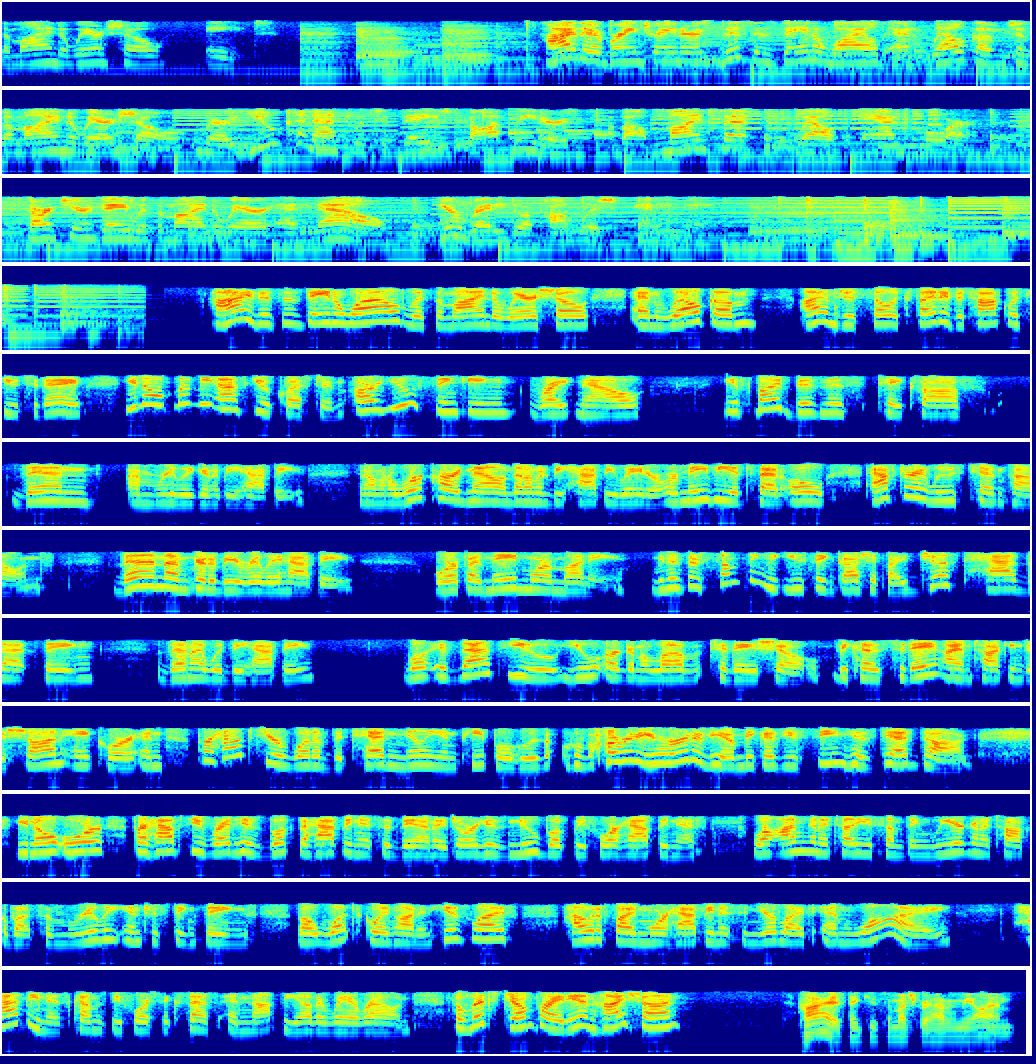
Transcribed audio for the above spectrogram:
The Mind Aware Show 8. Hi there, brain trainers. This is Dana Wilde, and welcome to the Mind Aware Show, where you connect with today's thought leaders about mindset, wealth, and more. Start your day with the Mind Aware, and now you're ready to accomplish anything. Hi, this is Dana Wilde with the Mind Aware Show, and welcome. I am just so excited to talk with you today. You know, let me ask you a question. Are you thinking right now, if my business takes off, then I'm really going to be happy? Know, I'm going to work hard now and then I'm going to be happy later. Or maybe it's that, oh, after I lose 10 pounds, then I'm going to be really happy. Or if I made more money, I mean, is there something that you think, gosh, if I just had that thing, then I would be happy? Well, if that's you, you are going to love today's show because today I am talking to Shawn Achor, and perhaps you're one of the 10 million people who's, who've already heard of him because you've seen his TED Talk, you know, or perhaps you've read his book, The Happiness Advantage, or his new book, Before Happiness. Well, I'm going to tell you something. We are going to talk about some really interesting things about what's going on in his life, how to find more happiness in your life, and why happiness comes before success and not the other way around. So let's jump right in. Hi, Shawn. Hi, thank you so much for having me on.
